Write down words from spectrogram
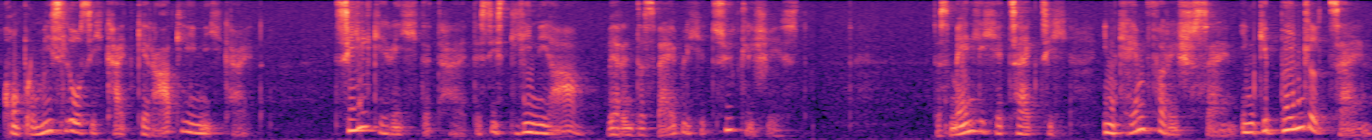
Kompromisslosigkeit, Geradlinigkeit, Zielgerichtetheit, es ist linear, während das Weibliche zyklisch ist. Das Männliche zeigt sich im Kämpferischsein, im Gebündeltsein,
